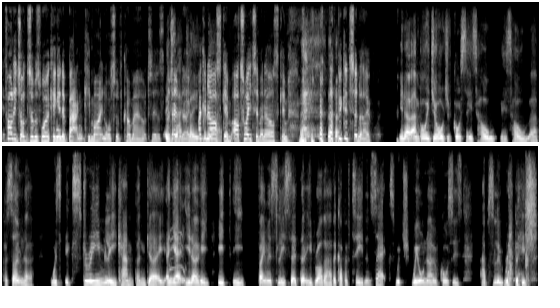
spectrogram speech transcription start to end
if Holly Johnson was working in a bank, he might not have come out. Yes. I don't know. I can yeah. ask him. I'll tweet him and ask him. That'd be good to know. You know, and Boy George, of course, his whole his whole uh, persona was extremely camp and gay, and yet you know he he he famously said that he'd rather have a cup of tea than sex, which we all know, of course, is absolute rubbish.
